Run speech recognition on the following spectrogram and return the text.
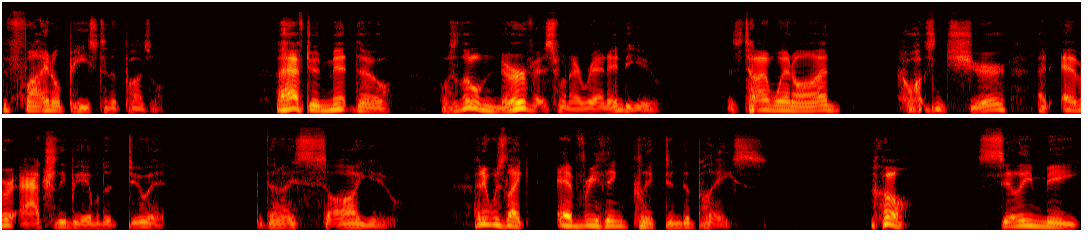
the final piece to the puzzle. I have to admit, though, I was a little nervous when I ran into you. As time went on, I wasn't sure I'd ever actually be able to do it. But then I saw you, and it was like everything clicked into place. Oh, silly me.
